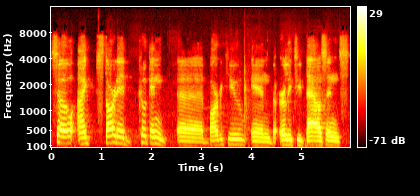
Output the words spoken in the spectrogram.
So I started cooking uh, barbecue in the early 2000s.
